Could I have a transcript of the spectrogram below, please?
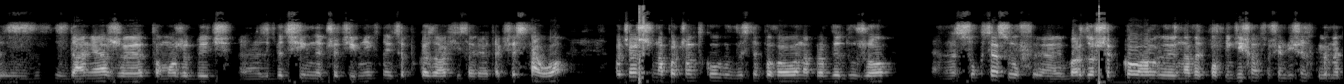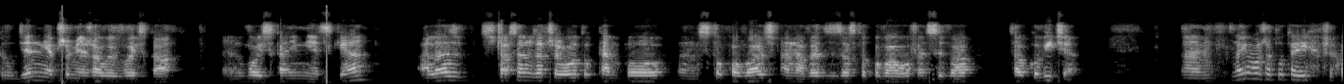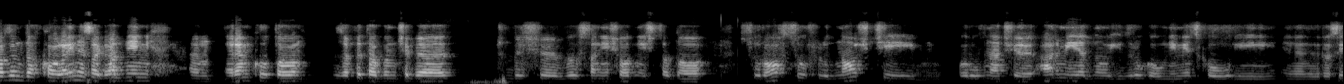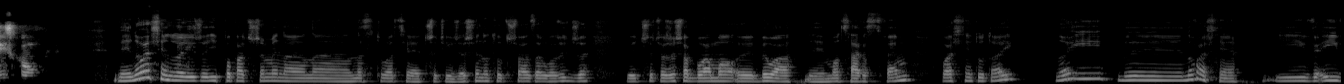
zdania, że to może być zbyt silny przeciwnik, no i co pokazała historia, tak się stało chociaż na początku występowało naprawdę dużo e, sukcesów. E, bardzo szybko, e, nawet po 50-80 km dziennie przemierzały wojska, wojska niemieckie, ale z czasem zaczęło to tempo stopować, a nawet zastopowała ofensywa całkowicie. No i może tutaj przechodząc do kolejnych zagadnień, Remku, to zapytałbym Ciebie, czy byś był w stanie się odnieść co do surowców, ludności, porównać armię jedną i drugą, niemiecką i e, rosyjską. No właśnie, no jeżeli popatrzymy na, na, na sytuację III Rzeszy, no to trzeba zauważyć, że III Rzesza była, mo, była e, mocarstwem właśnie tutaj. No i e, no właśnie, i, i,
